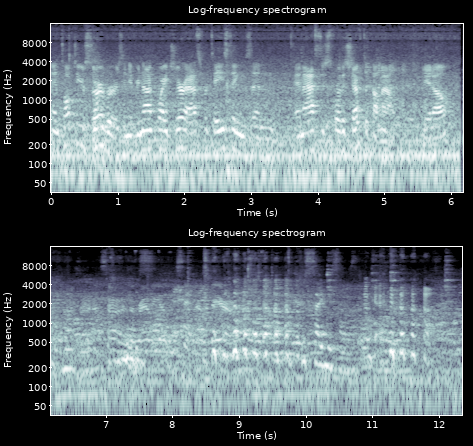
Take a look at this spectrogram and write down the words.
and talk to your servers. And if you're not quite sure, ask for tastings and, and ask just for the chef to come out, you know? Just save me some. Okay.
